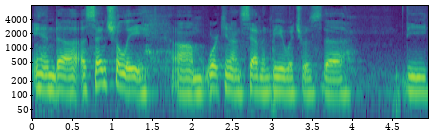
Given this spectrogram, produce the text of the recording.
And uh, essentially, um, working on 7B, which was the, the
